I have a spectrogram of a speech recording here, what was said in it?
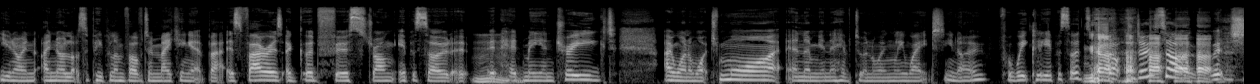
you know, I, I know lots of people involved in making it, but as far as a good first strong episode, it, it had me intrigued. I want to watch more, and I'm going to have to annoyingly wait, you know, for weekly episodes to to do so, which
